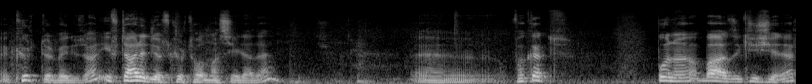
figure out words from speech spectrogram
E, Kürttür Bediüzzaman. İftihar ediyoruz Kürt olmasıyla da. E, fakat bunu bazı kişiler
